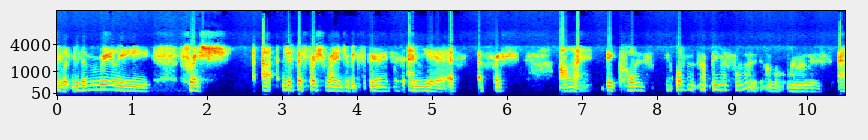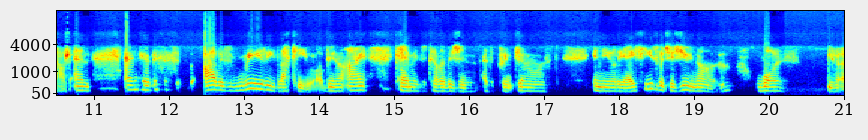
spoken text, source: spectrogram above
to it with a really fresh, uh, just a fresh range of experiences, and yeah, a, a fresh eye because it wasn't something I followed a lot when I was out. And and yeah, this is I was really lucky, Rob. You know, I came into television as a print journalist in the early '80s, which, as you know, was you know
